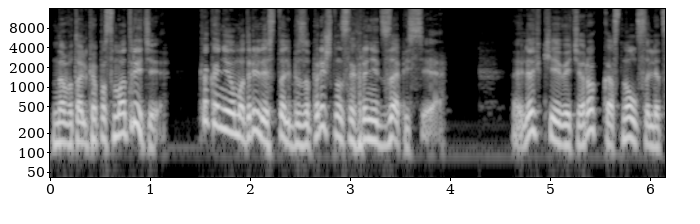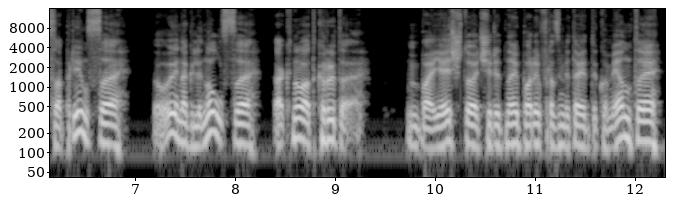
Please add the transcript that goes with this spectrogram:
но вы только посмотрите, как они умудрились столь безупречно сохранить записи. Легкий ветерок коснулся лица принца, Уэйн оглянулся, окно открыто. Боясь, что очередной порыв разметает документы,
